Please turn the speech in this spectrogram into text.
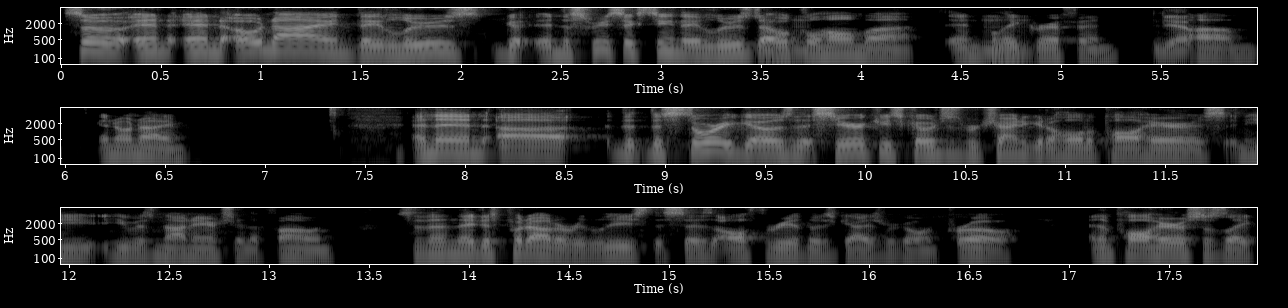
so in in 09 they lose in the Sweet 16 they lose to mm-hmm. Oklahoma in Blake mm-hmm. Griffin. Yeah. Um, in 09 and then uh, the, the story goes that Syracuse coaches were trying to get a hold of Paul Harris, and he he was not answering the phone. So then they just put out a release that says all three of those guys were going pro. And then Paul Harris was like,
